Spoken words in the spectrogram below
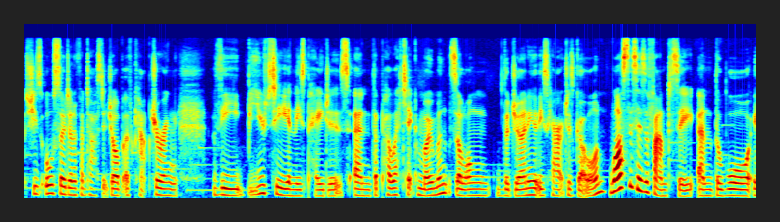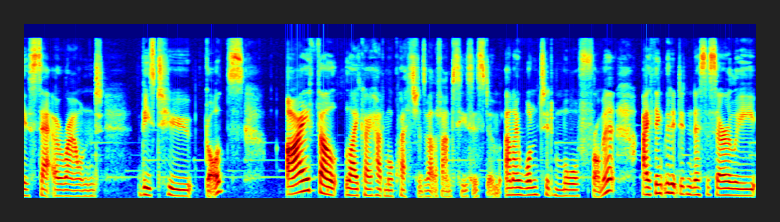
she's also done a fantastic job of capturing the beauty in these pages and the poetic moments along the journey that these characters go on. Whilst this is a fantasy and the war is set around these two gods, I felt like I had more questions about the fantasy system and I wanted more from it. I think that it didn't necessarily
